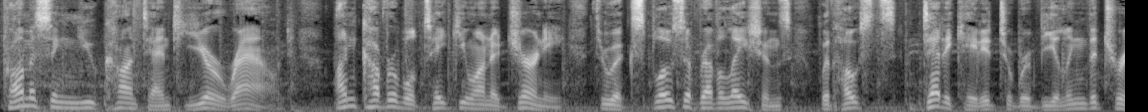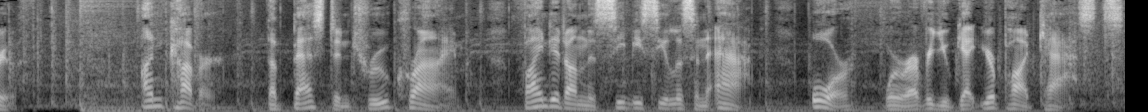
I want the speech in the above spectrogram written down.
Promising new content year round, Uncover will take you on a journey through explosive revelations with hosts dedicated to revealing the truth. Uncover, the best in true crime. Find it on the CBC Listen app or wherever you get your podcasts.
